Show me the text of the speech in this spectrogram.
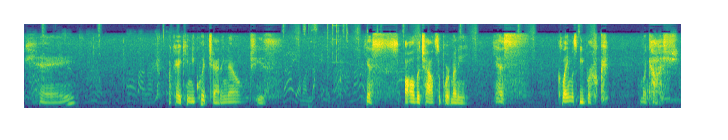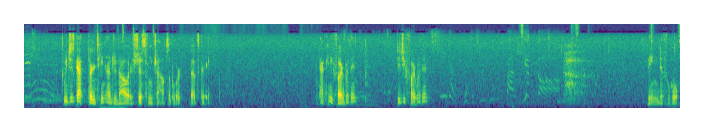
Okay. Okay, can you quit chatting now? Jeez. Yes, all the child support money. Yes. Clay must be broke. Oh my gosh. We just got $1,300 just from child support. That's great. Now can you flirt with him? Did you flirt with him? Being difficult.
